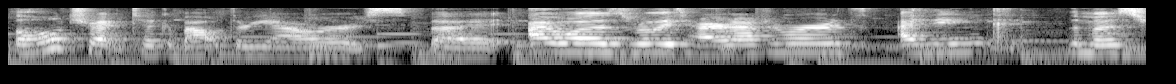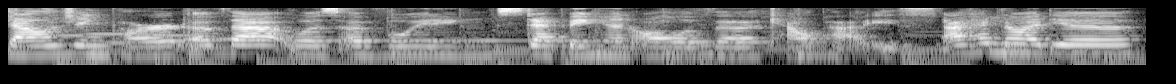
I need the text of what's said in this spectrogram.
The whole trek took about three hours, but I was really tired afterwards. I think the most challenging part of that was avoiding stepping in all of the cow patties. I had no idea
